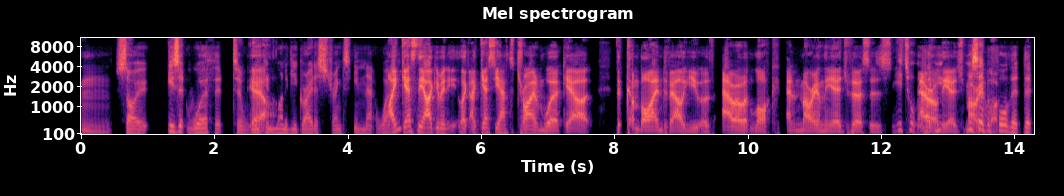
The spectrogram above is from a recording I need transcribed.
Hmm. So is it worth it to Yeah. weaken one of your greatest strengths in that way? I guess the argument, like, I guess you have to try and work out the combined value of Arrow at lock and Murray on the edge versus you talk, Arrow like, on you, the edge, you said at lock. before that that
